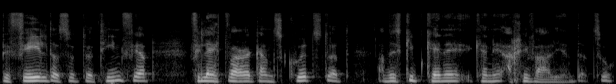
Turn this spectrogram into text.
Befehl, dass er dorthin fährt. Vielleicht war er ganz kurz dort, aber es gibt keine, keine Archivalien dazu.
